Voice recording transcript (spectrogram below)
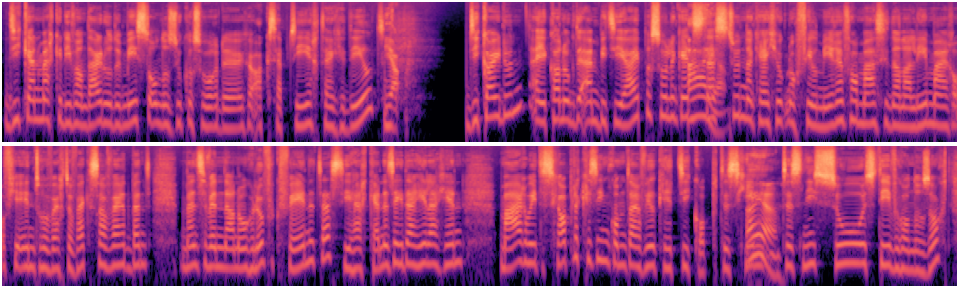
Die kenmerken die vandaag door de meeste onderzoekers worden geaccepteerd en gedeeld. Ja. Die kan je doen. En je kan ook de MBTI-persoonlijkheidstest Ah, ja. doen. Dan krijg je ook nog veel meer informatie dan alleen maar of je introvert of extravert bent. Mensen vinden dat een ongelooflijk fijne test. Die herkennen zich daar heel erg in. Maar wetenschappelijk gezien komt daar veel kritiek op. Het is, geen, Ah, ja. het is niet zo stevig onderzocht.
